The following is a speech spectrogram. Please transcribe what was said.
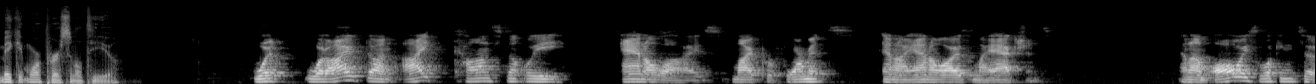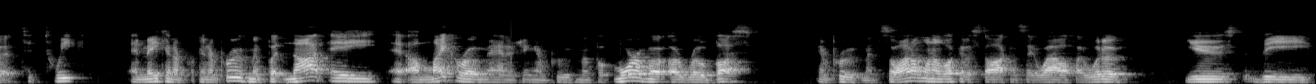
make it more personal to you? What what I've done, I constantly analyze my performance and I analyze my actions. And I'm always looking to, to tweak and make an, an improvement, but not a, a micromanaging improvement, but more of a, a robust improvement. So I don't want to look at a stock and say, wow, if I would have used the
